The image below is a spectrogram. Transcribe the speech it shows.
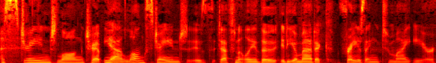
A strange long trip. Yeah, long strange is definitely the idiomatic phrasing to my ear.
